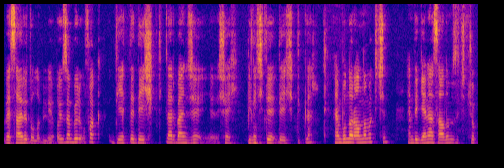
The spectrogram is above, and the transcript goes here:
vesaire de olabiliyor. O yüzden böyle ufak diyette değişiklikler bence e, şey bilinçli değişiklikler. Hem bunları anlamak için hem de genel sağlığımız için çok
